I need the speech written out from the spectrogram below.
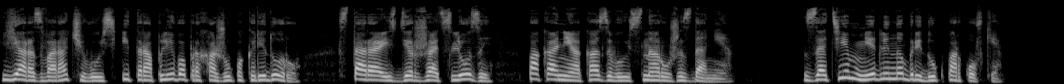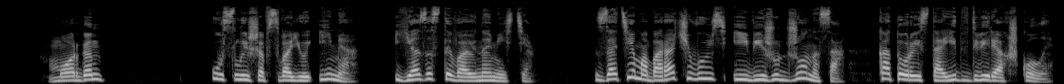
Я разворачиваюсь и торопливо прохожу по коридору, стараясь держать слезы, пока не оказываюсь снаружи здания. Затем медленно бреду к парковке. «Морган?» Услышав свое имя, я застываю на месте. Затем оборачиваюсь и вижу Джонаса, который стоит в дверях школы.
